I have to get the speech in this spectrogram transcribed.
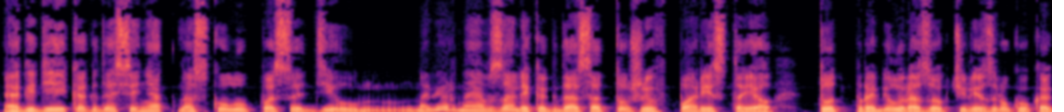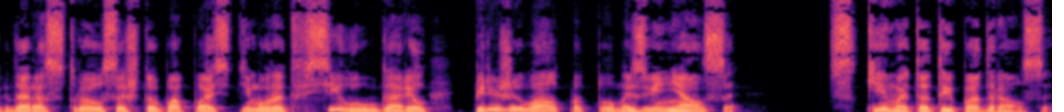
А где и когда синяк на скулу посадил? Наверное, в зале, когда Сатоши в паре стоял. Тот пробил разок через руку, когда расстроился, что попасть не может, в силу ударил. Переживал потом, извинялся. «С кем это ты подрался?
